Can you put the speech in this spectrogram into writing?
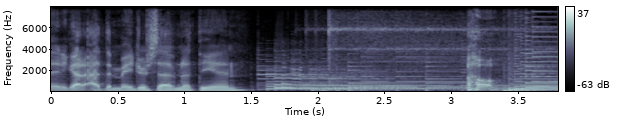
Then you gotta add the major seven at the end. Oh.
